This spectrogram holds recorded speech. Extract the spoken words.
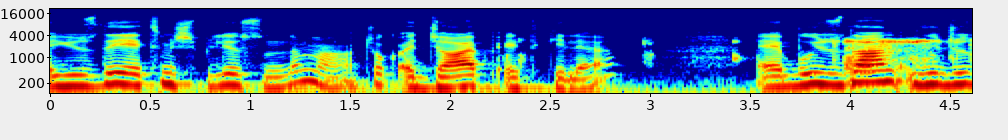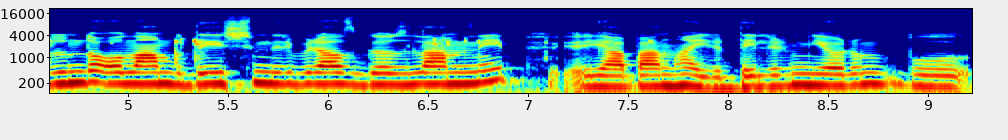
yüzde yetmiş biliyorsun değil mi? Çok acayip etkili. E, bu yüzden vücudunda olan bu değişimleri biraz gözlemleyip e, ya ben hayır delirmiyorum bu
